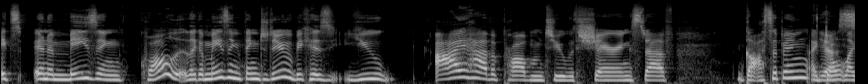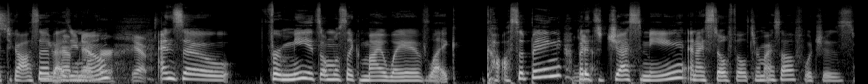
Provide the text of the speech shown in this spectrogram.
it's an amazing quality, like amazing thing to do because you, I have a problem too with sharing stuff gossiping. I don't like to gossip, You as you know. never. Yep. And so for me, it's almost like my way of like gossiping, but it's just me, and I still filter myself, which is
